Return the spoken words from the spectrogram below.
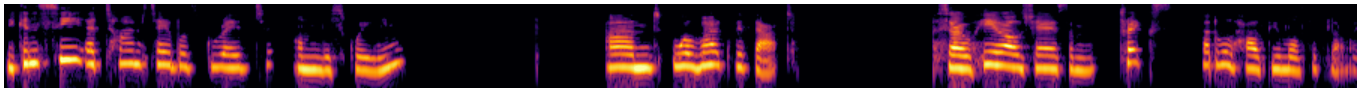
You can see a times tables grid on the screen and we'll work with that. So here I'll share some tricks that will help you multiply.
